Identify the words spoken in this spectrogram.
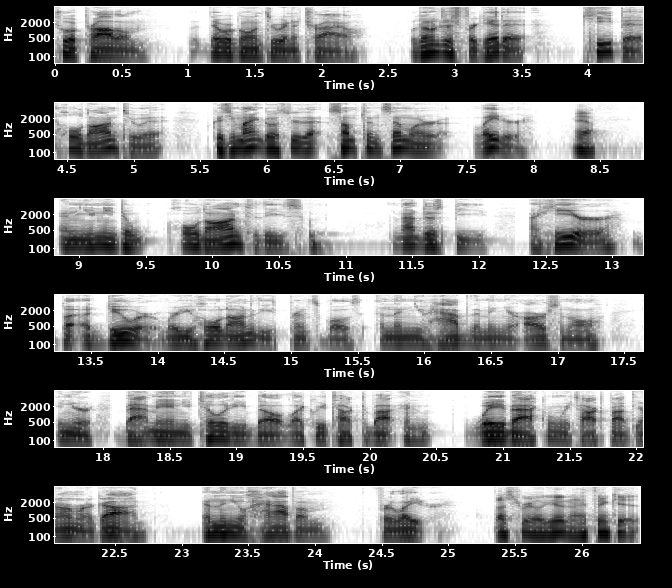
to a problem that we're going through in a trial. Well, don't just forget it. Keep it. Hold on to it because you might go through that something similar later. Yeah. And you need to hold on to these, not just be a hearer, but a doer, where you hold on to these principles and then you have them in your arsenal, in your Batman utility belt, like we talked about in way back when we talked about the armor of God, and then you'll have them for later. That's really good. And I think it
